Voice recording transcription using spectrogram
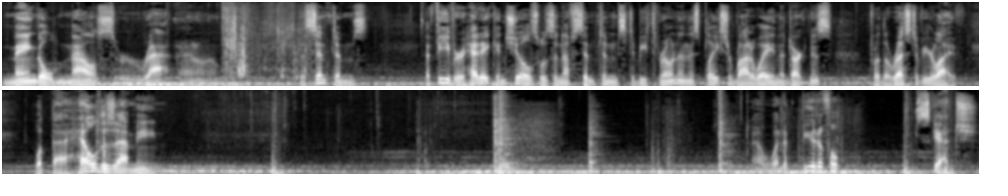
mangled mouse or rat. I don't know. The symptoms. A fever, headache, and chills was enough symptoms to be thrown in this place to rot away in the darkness for the rest of your life. What the hell does that mean? Oh, what a beautiful sketch.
